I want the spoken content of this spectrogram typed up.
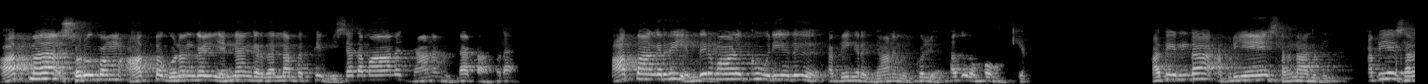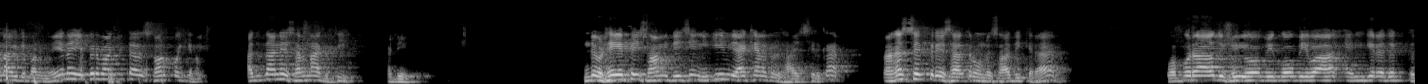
ஆத்மஸ்வரூபம் ஆத்ம குணங்கள் என்னங்கிறதெல்லாம் பத்தி விசதமான ஞானம் இல்லாட்டா கூட ஆத்மாங்கிறது எம்பெருமானுக்கு உரியது அப்படிங்கிற ஞானம் இருக்குல்லையோ அது ரொம்ப முக்கியம். அது இருந்தா அப்படியே சரணாகதி. அப்படியே சரணாகதி பண்ணணும். ஏன்னா எம்பெருமான் கிட்ட அதை சமர்ப்பிக்கணும். அதுதானே சரணாகதி அப்படின்னு. இந்த விடயத்தை சுவாமி தேசியம் இங்கேயும் வியாக்கியானத்தில் சாதிச்சிருக்கார். ரகசியத்திரை சாஸ்திரம் ஒன்று சாதிக்கிறார். ஒபுராதுஷு யோபி கோபிவா என்கிறதுக்கு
